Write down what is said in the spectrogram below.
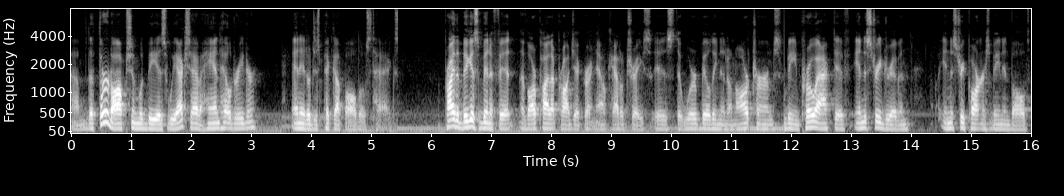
Um, the third option would be is we actually have a handheld reader and it'll just pick up all those tags. Probably the biggest benefit of our pilot project right now, Cattle Trace, is that we're building it on our terms, being proactive, industry driven, industry partners being involved.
